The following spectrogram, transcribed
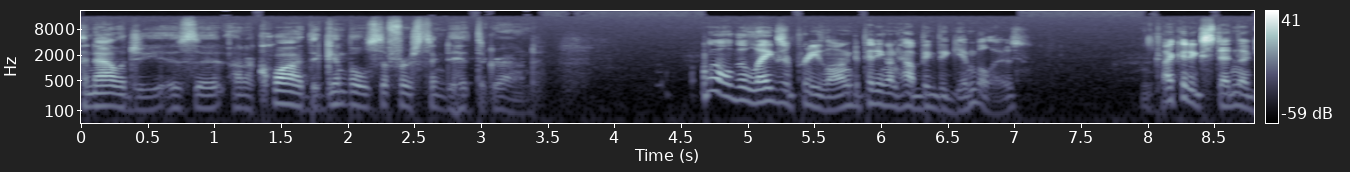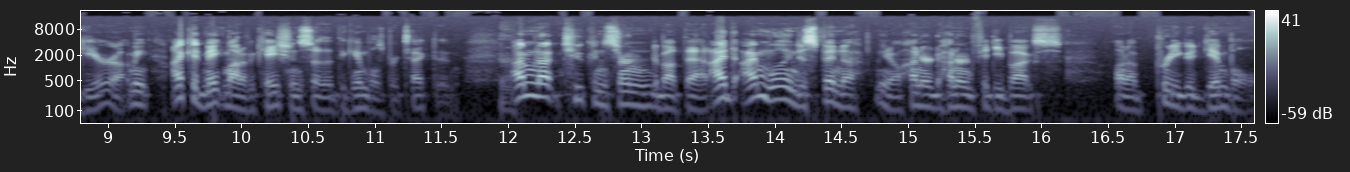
analogy is that on a quad, the gimbal's the first thing to hit the ground. Well, the legs are pretty long, depending on how big the gimbal is. I could extend the gear. I mean, I could make modifications so that the gimbal's protected. I'm not too concerned about that. I'd, I'm willing to spend a you know 100 150 bucks on a pretty good gimbal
